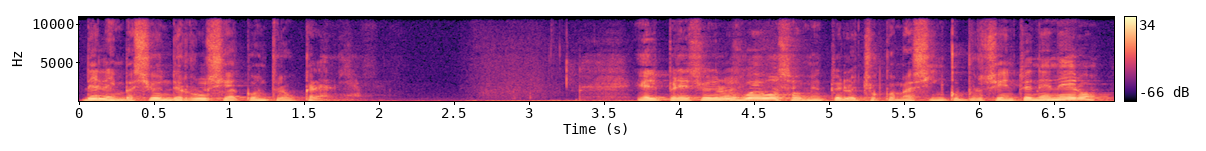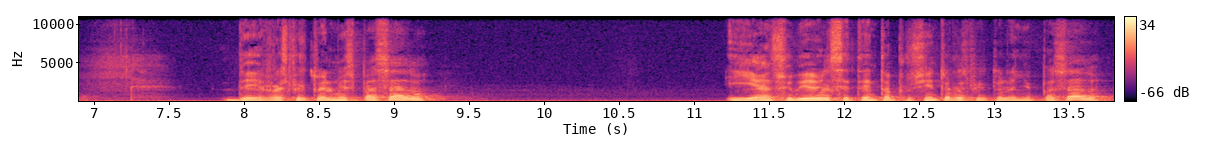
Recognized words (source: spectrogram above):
de la invasión de Rusia contra Ucrania. El precio de los huevos aumentó el 8,5% en enero de respecto al mes pasado y han subido el 70% respecto al año pasado.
